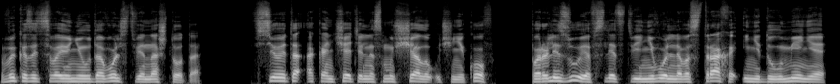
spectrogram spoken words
выказать свое неудовольствие на что-то. Все это окончательно смущало учеников, парализуя вследствие невольного страха и недоумения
